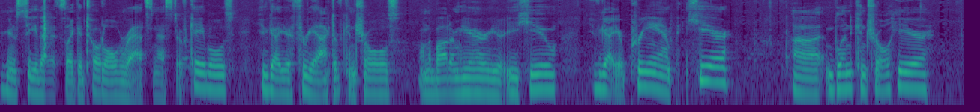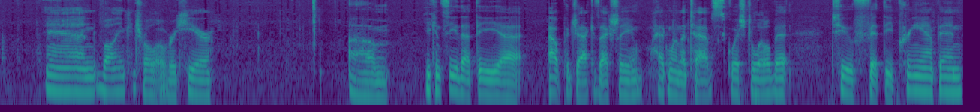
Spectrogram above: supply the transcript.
you're going to see that it's like a total rat's nest of cables. You've got your three active controls on the bottom here, your EQ. You've got your preamp here, uh, blend control here, and volume control over here. Um, you can see that the uh, output jack has actually had one of the tabs squished a little bit to fit the preamp in,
